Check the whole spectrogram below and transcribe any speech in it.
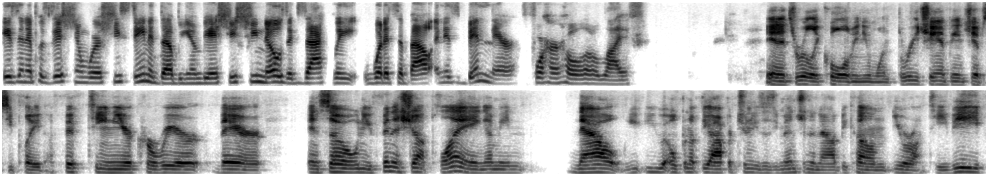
is in a position where she's seen a WNBA. She she knows exactly what it's about, and it's been there for her whole life. And it's really cool. I mean, you won three championships. You played a 15 year career there, and so when you finish up playing, I mean, now you, you open up the opportunities, as you mentioned, and now become you are on TV.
